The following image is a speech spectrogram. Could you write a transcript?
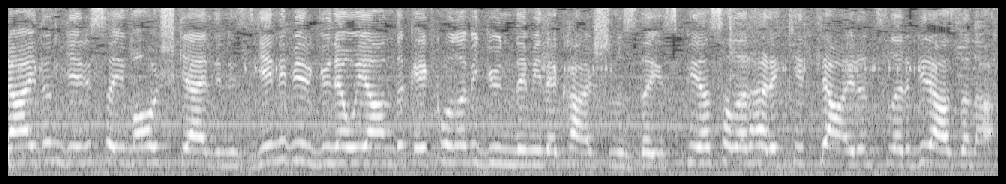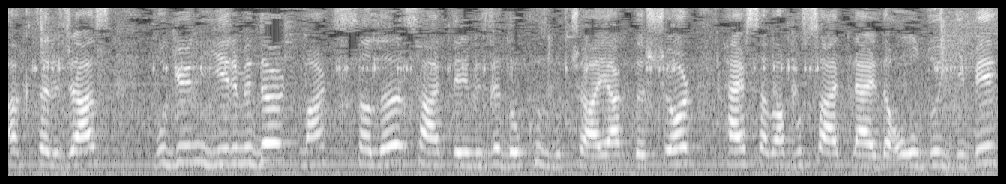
Günaydın geri sayıma hoş geldiniz. Yeni bir güne uyandık. Ekonomi gündemiyle karşınızdayız. Piyasalar hareketli ayrıntıları birazdan aktaracağız. Bugün 24 Mart Salı saatlerimizde 9.30'a yaklaşıyor. Her sabah bu saatlerde olduğu gibi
